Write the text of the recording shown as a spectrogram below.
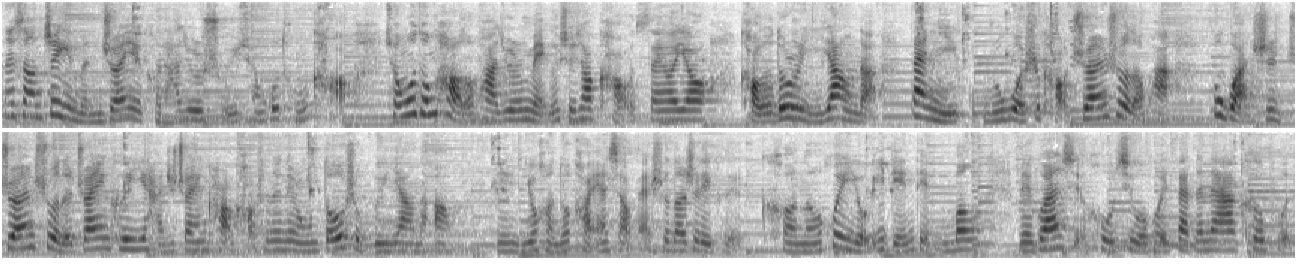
那像这一门专业课，它就是属于全国统考。全国统考的话，就是每个学校考三幺幺考的都是一样的。但你如果是考专专硕的话，不管是专硕的专业课一还是专业课二，考试的内容都是不一样的啊。嗯，有很多考研小白说到这里可可能会有一点点懵，没关系，后期我会再跟大家科普的。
